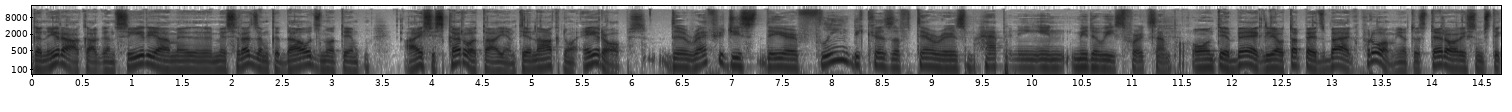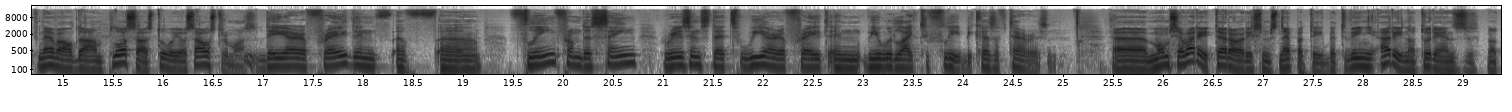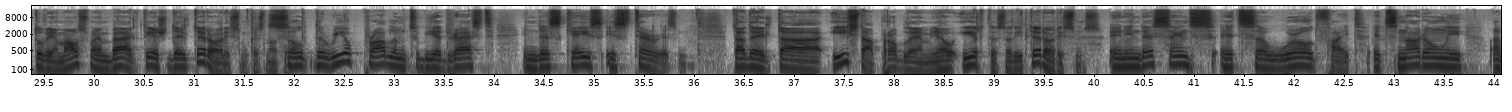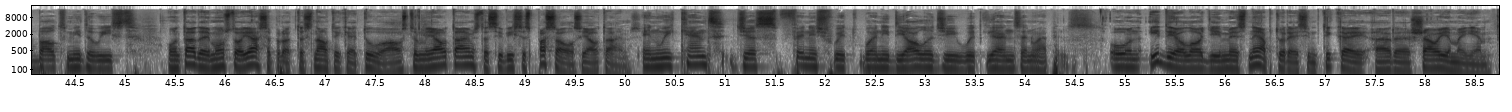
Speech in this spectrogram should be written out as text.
gan Irākā, gan Sīrijā mē, mēs redzam, ka daudz no tiem ISIS karotājiem tie nāk no Eiropas. The refugees they are fleeing because of terrorism happening in Middle East, for example. Un tie bēgļi jau tāpēc bēg prom, jo tas terorisms tik nevaldām plosās tuvajos austrumos. They are afraid and uh, uh, fleeing from the same reasons that we are afraid and we would like to flee because of terrorism. Uh, mums jau arī terorisms nepatīk, bet viņi arī no turienes, no tuviem austrumiem bēg tieši dēļ terorisma, kas notiek. So the real problem to be addressed in this case is terrorism. Tādēļ tā īstā problēma jau ir tas arī terorisms. And in this sense, it's a world fight. It's not only about Middle East. Un tādēļ mums to jāsaprot. Tas nav tikai tuvo austrumu jautājums, tas ir visas pasaules jautājums. And we can't just finish with one ideology with guns and weapons. Un ideoloģiju mēs neapturēsim tikai ar eh, šaujamajiem.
